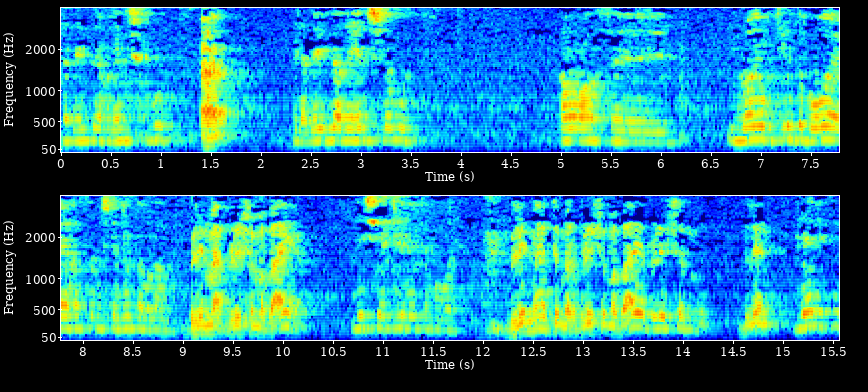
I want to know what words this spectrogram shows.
בלעדי זה אין שלמות. אה? בלעדי זה הרי אין שלמות. הרב אמר שאם לא היו מכירים את הבורא, היה חסר בשלמות העולם. בלי מה? בלי שם הוויה? בלי שיכירו את הבורא. בלי מה אתה אומר? בלי שם הוויה? בלי שם... בלי... בלי הניסים.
